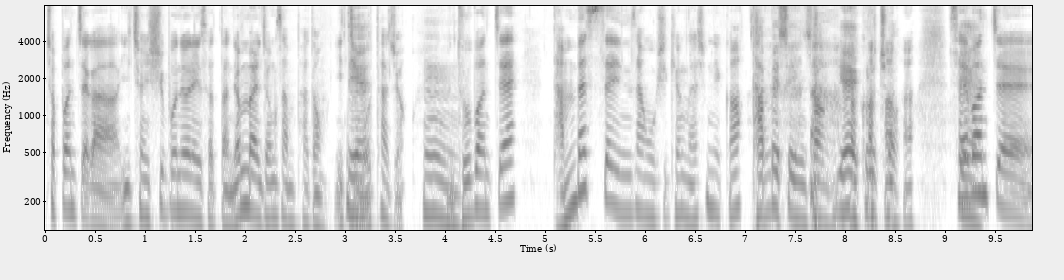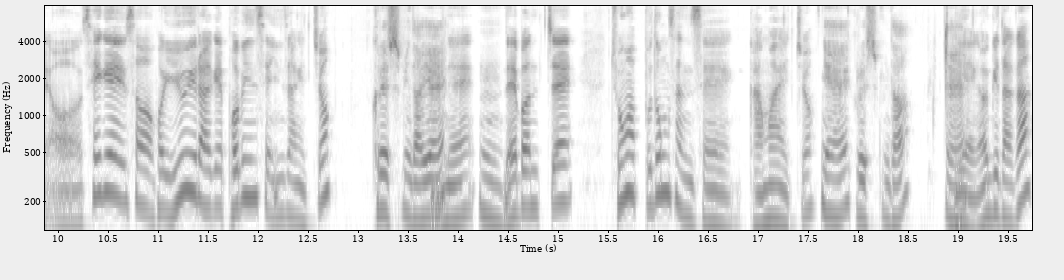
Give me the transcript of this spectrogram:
첫 번째가 2015년에 있었던 연말 정산 파동 잊지 예. 못하죠. 음. 두 번째 담배세 인상 혹시 기억나십니까? 담배세 인상. 예, 그렇죠. 세 예. 번째 어, 세계에서 거의 유일하게 법인세 인상했죠. 그랬습니다. 예. 네. 음. 네 번째 종합부동산세 강화했죠. 예, 그렇습니다. 예, 예 여기다가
